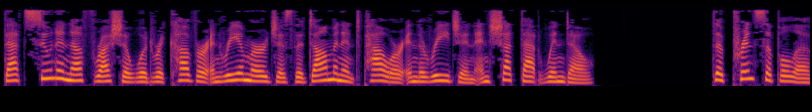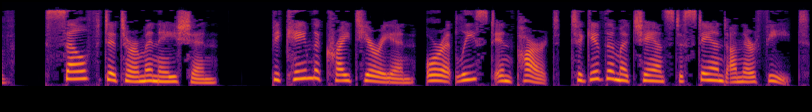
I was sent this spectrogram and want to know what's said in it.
that soon enough Russia would recover and re-emerge as the dominant power in the region and shut that window. The principle of self-determination became the criterion, or at least in part, to give them a chance to stand on their feet.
